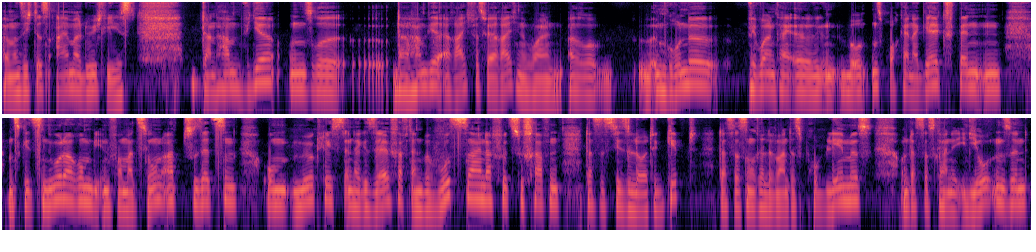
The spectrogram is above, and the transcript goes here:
Wenn man sich das einmal durchliest, dann haben wir unsere, dann haben wir erreicht, was wir erreichen wollen. Also im Grunde wir wollen kein, äh, uns braucht keiner Geld spenden. Uns geht es nur darum, die Information abzusetzen, um möglichst in der Gesellschaft ein Bewusstsein dafür zu schaffen, dass es diese Leute gibt, dass das ein relevantes Problem ist und dass das keine Idioten sind,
